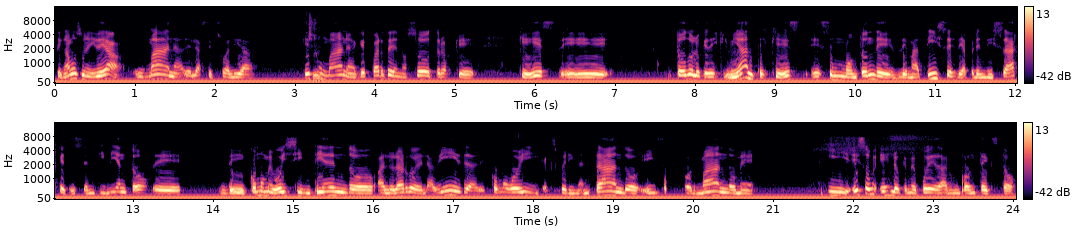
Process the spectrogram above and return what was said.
tengamos una idea humana de la sexualidad, que es humana, que es parte de nosotros, que, que es eh, todo lo que describí antes, que es, es un montón de, de matices, de aprendizajes, de sentimientos, de de cómo me voy sintiendo a lo largo de la vida, de cómo voy experimentando e informándome. Y eso es lo que me puede dar un contexto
